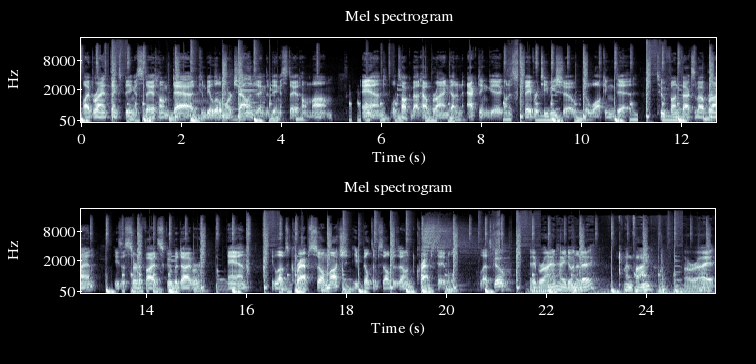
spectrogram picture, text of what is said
Why Brian thinks being a stay at home dad can be a little more challenging than being a stay at home mom. And we'll talk about how Brian got an acting gig on his favorite TV show, The Walking Dead. Two fun facts about Brian he's a certified scuba diver, and he loves craps so much he built himself his own craps table. Let's go. Hey Brian, how you doing today? i'm fine All right.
